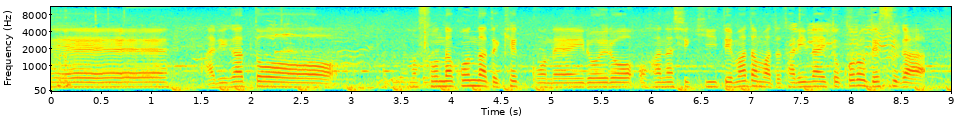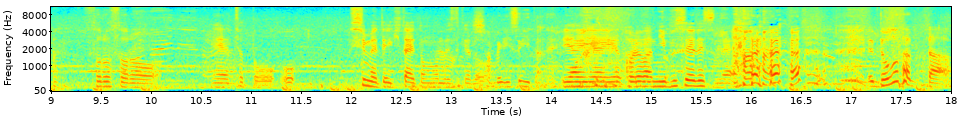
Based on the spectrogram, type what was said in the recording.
えありがとう。まあそんなこんなで結構ねいろいろお話聞いてまだまだ足りないところですがそろそろ、ね、ちょっとお締めていきたいと思うんですけど。喋りすぎたね。いやいやいやこれは二部制ですね。えどうだった？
